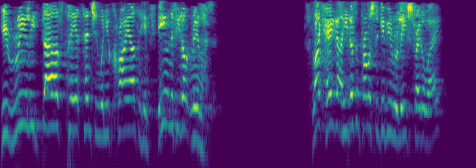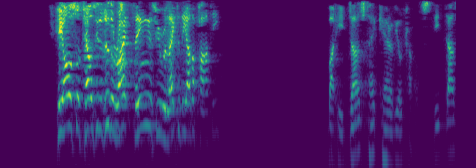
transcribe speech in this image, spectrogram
He really does pay attention when you cry out to Him, even if you don't realize it. Like Hagar, He doesn't promise to give you relief straight away. He also tells you to do the right thing as you relate to the other party. But He does take care of your troubles. He does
